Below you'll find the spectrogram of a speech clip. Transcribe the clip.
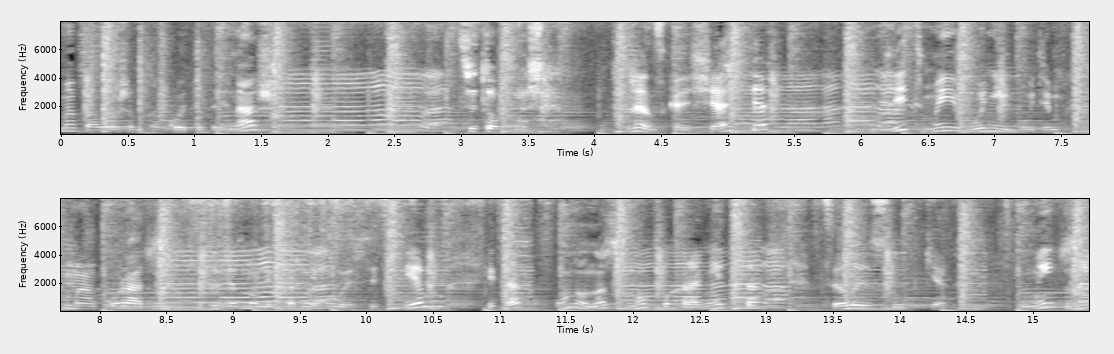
Мы положим какой-то дренаж. Цветок наш женское счастье. Делить мы его не будем. Мы аккуратно завернули корневую систему. И так он у нас мог похорониться целые сутки мы не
